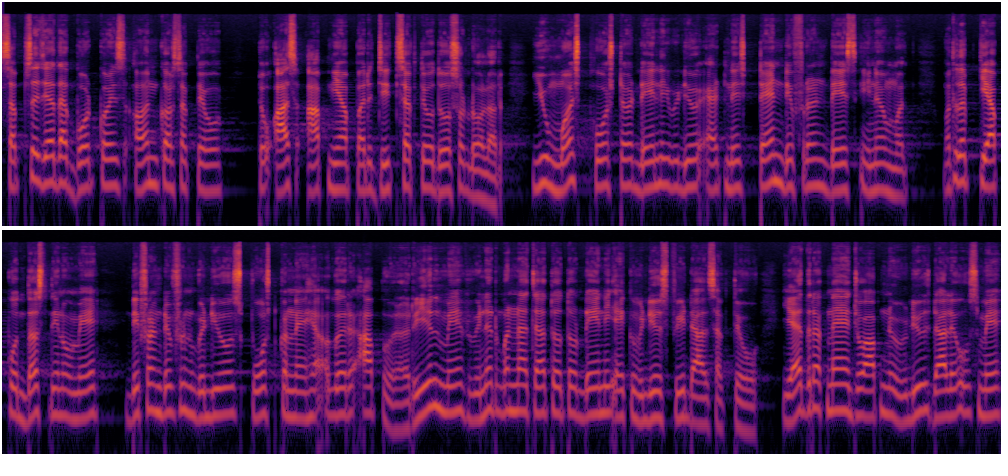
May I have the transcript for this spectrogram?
सबसे ज़्यादा गोड कॉइन्स अर्न कर सकते हो। तो आज आप यहाँ पर जीत सकते हो 200 dollar you must post a daily video at least ten different days in a month मतलब कि आपको 10 दिनों में डिफरेंट डिफरेंट वीडियोस पोस्ट करने हैं। अगर आप रियल में विनर बनना चाहते हो तो डेली एक वीडियोस भी डाल सकते हो। याद रखना है, जो आपने वीडियोस डाले, उसमें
